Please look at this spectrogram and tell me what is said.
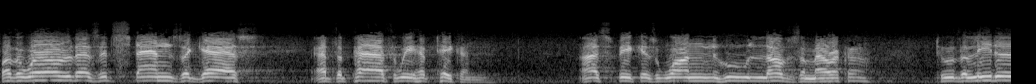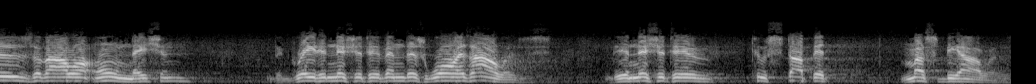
for the world as it stands aghast at the path we have taken. I speak as one who loves America to the leaders of our own nation. The great initiative in this war is ours. The initiative to stop it must be ours.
